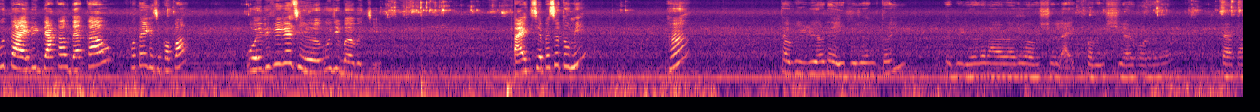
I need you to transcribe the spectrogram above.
কোথায়? এদিক দেখাও দেখাও। কোথায় গেছে পাপা? ওই দিকে গেছে? উজি বাবাজি বাইক চেপেছো তুমি? হ্যাঁ? তো ভিডিওটা এই পর্যন্তই। তো ভিডিওটা ভালো লাগলে অবশ্যই লাইক কমেন্ট শেয়ার করে দেবো। টাটা।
